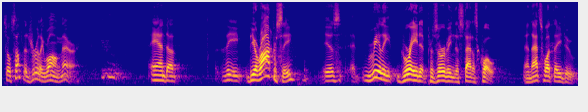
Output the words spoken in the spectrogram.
So something's really wrong there. And uh, the bureaucracy is really great at preserving the status quo, and that's what they do.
